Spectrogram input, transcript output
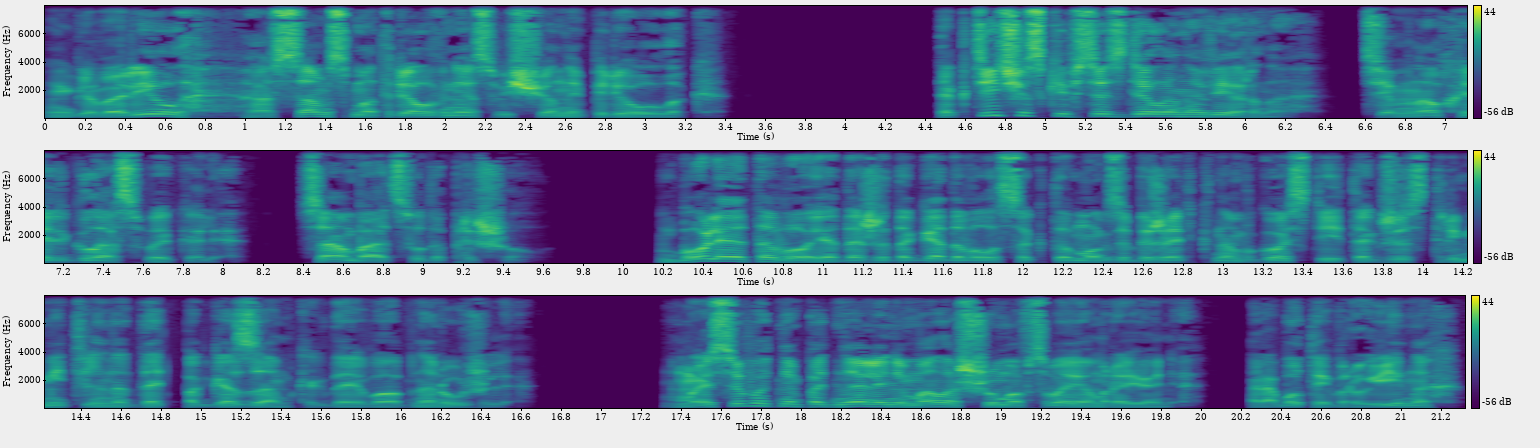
Говорил, а сам смотрел в неосвещенный переулок. Тактически все сделано верно. Темно хоть глаз выколи. Сам бы отсюда пришел. Более того, я даже догадывался, кто мог забежать к нам в гости и также стремительно дать по газам, когда его обнаружили. Мы сегодня подняли немало шума в своем районе, работой в руинах,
